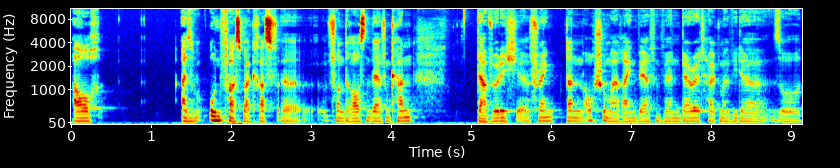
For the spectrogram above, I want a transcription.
auch also unfassbar krass äh, von draußen werfen kann, da würde ich äh, Frank dann auch schon mal reinwerfen, wenn Barrett halt mal wieder so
